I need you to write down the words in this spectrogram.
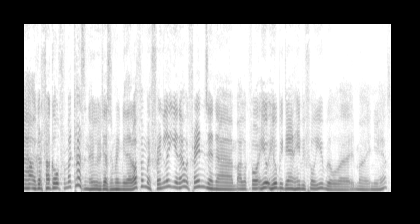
uh, I got a phone call from my cousin who, who doesn't ring me that often. We're friendly, you know, we're friends, and um, I look forward. he'll he'll be down here before you will uh, at my new house,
